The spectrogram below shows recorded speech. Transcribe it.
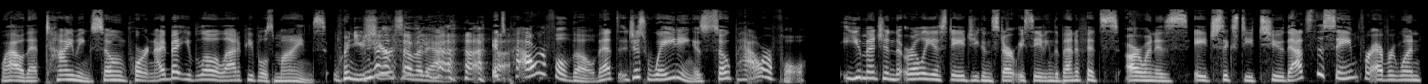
Wow, that timing so important. I bet you blow a lot of people's minds when you share some of that. Yeah. It's powerful though. That just waiting is so powerful. You mentioned the earliest age you can start receiving the benefits Arwen is age 62. That's the same for everyone.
